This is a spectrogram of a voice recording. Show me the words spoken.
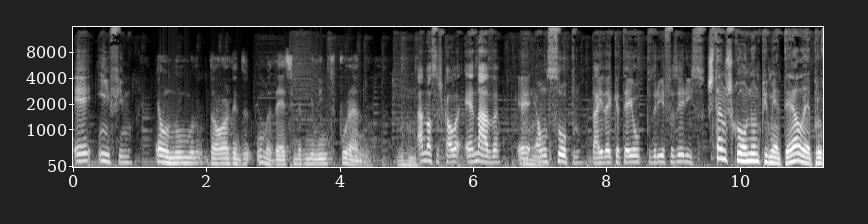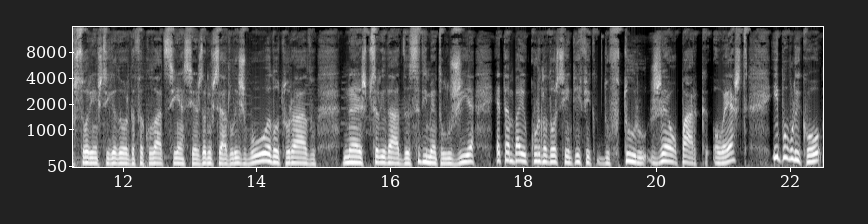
é ínfimo. É um número da ordem de uma décima de milímetro por ano. À nossa escala é nada, é, é um sopro. Dá a ideia que até eu poderia fazer isso. Estamos com o Nuno Pimentel, é professor e investigador da Faculdade de Ciências da Universidade de Lisboa, doutorado na especialidade de sedimentologia, é também o coordenador científico do futuro Geoparque Oeste e publicou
